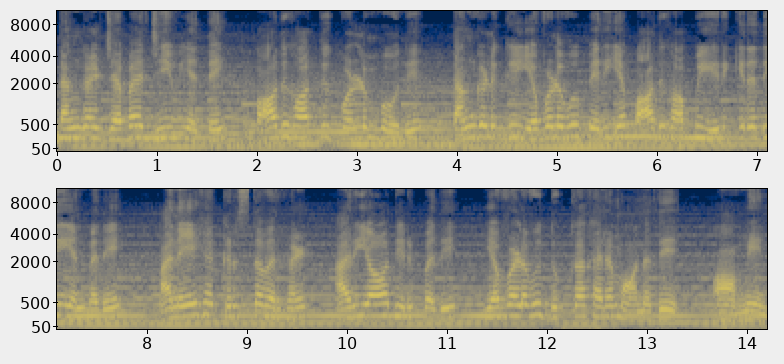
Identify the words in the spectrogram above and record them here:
தங்கள் ஜெப ஜீவியத்தை பாதுகாத்து கொள்ளும்போது தங்களுக்கு எவ்வளவு பெரிய பாதுகாப்பு இருக்கிறது என்பதை அநேக கிறிஸ்தவர்கள் அறியாதிருப்பது எவ்வளவு துக்ககரமானது. ஆமேன்.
